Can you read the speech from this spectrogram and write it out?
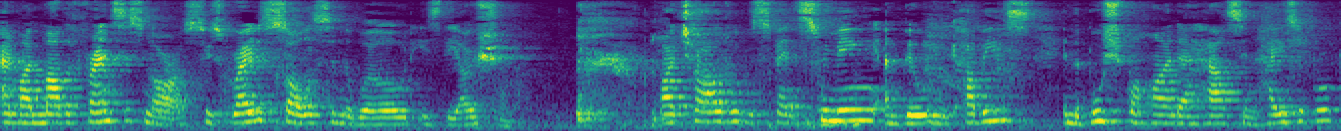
And my mother, Frances Norris, whose greatest solace in the world is the ocean. My childhood was spent swimming and building cubbies in the bush behind our house in Hazelbrook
